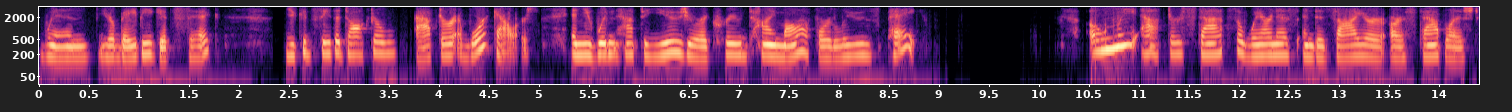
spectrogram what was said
when your baby gets sick? You could see the doctor after work hours, and you wouldn't have to use your accrued time off or lose pay. Only after staff's awareness and desire are established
